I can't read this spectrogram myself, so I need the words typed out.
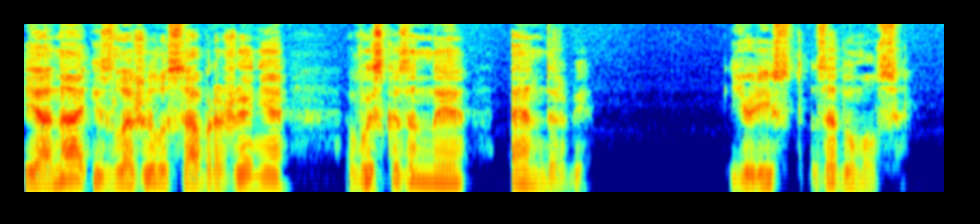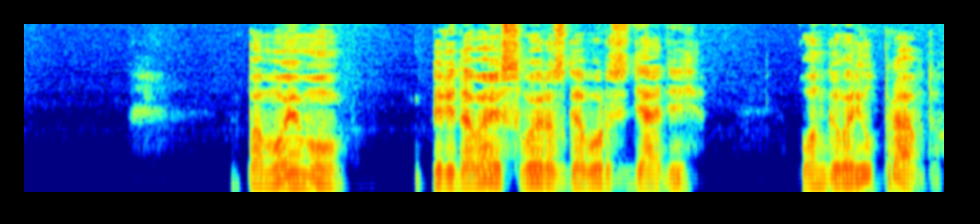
И она изложила соображения, высказанные Эндерби. Юрист задумался. «По-моему, передавая свой разговор с дядей, он говорил правду.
